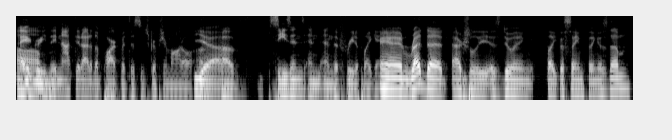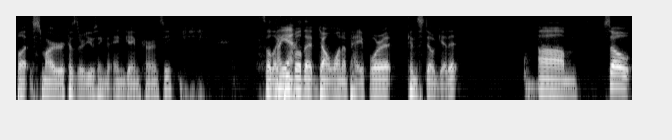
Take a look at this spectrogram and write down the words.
I agree. Um, They knocked it out of the park with the subscription model. Of, Yeah. of seasons and and the free to play game. and Red Dead actually is doing like the same thing as them, but smarter because they're using the in-game currency. so like Oh, yeah. people that don't want to pay for it can still get it. Um, so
